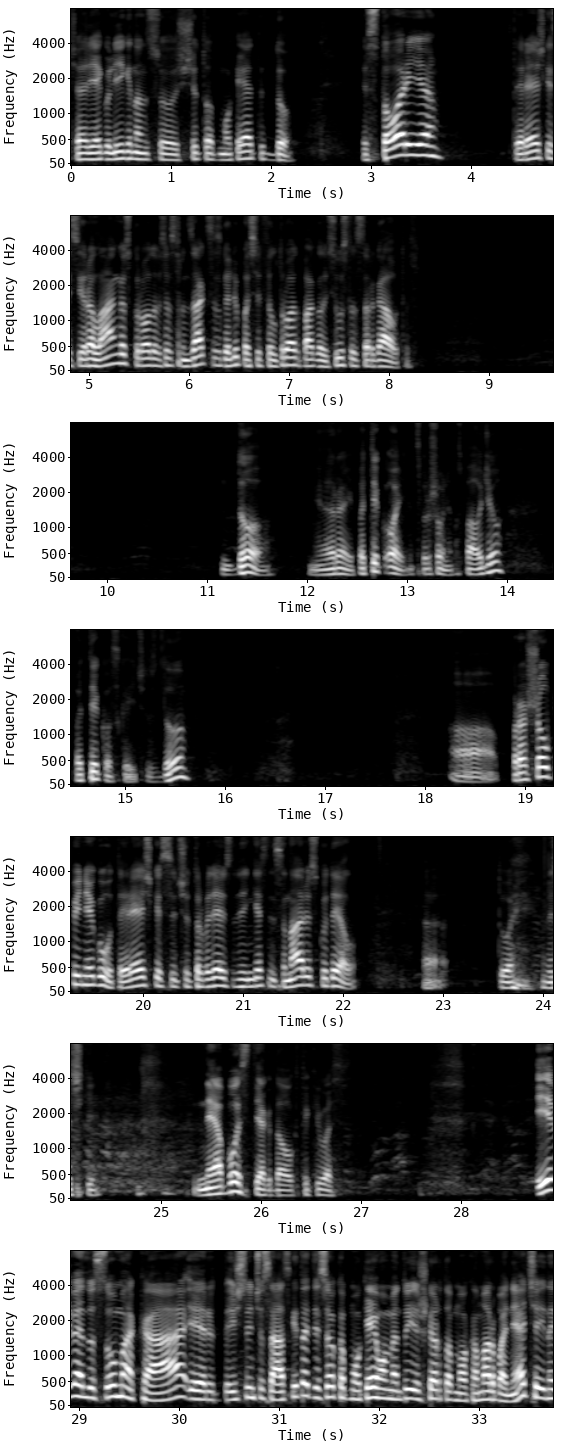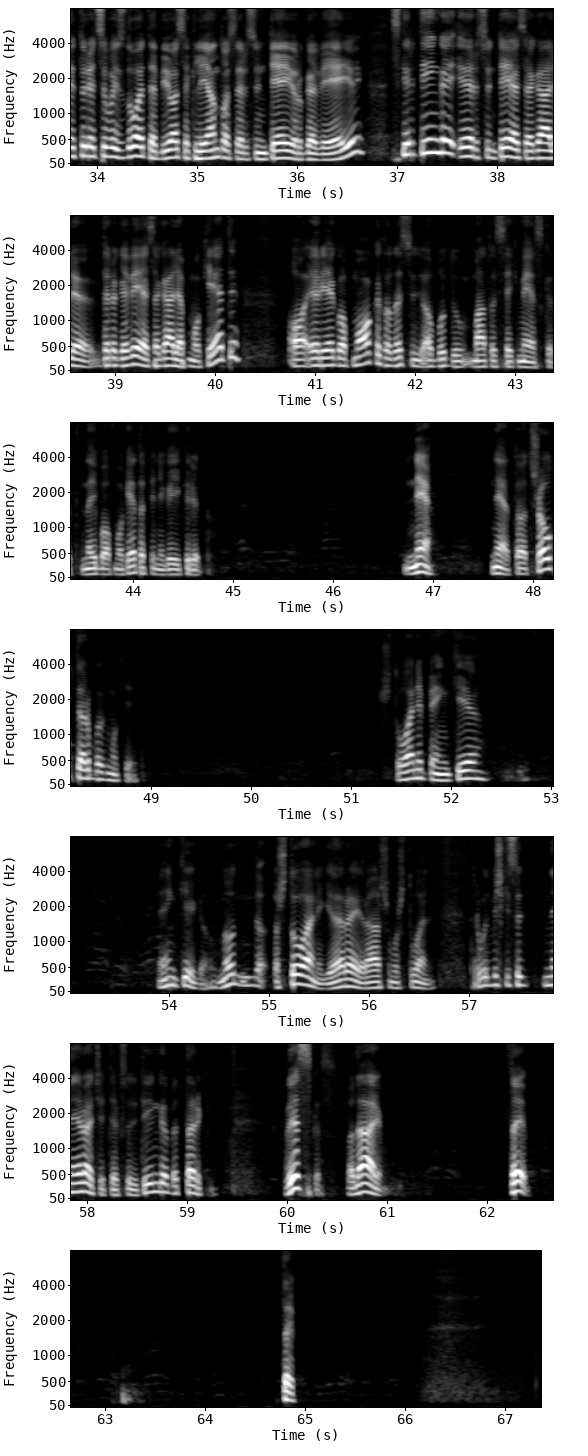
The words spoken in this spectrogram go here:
Čia jeigu lyginant su šito apmokėti, du. Istorija, tai reiškia, yra langas, kur rodo visas transakcijas, galiu pasifiltruoti pagal siūstas ar gautas. Du. Gerai. Patiko, oi, atsiprašau, nepaspaudžiau. Patiko skaičius. Du. A, prašau pinigų. Tai reiškia, čia truputėlį sudėtingesnis scenarius. Kodėl? A, tuoj, aiškiai. Nebus tiek daug, tikiuosi. Įvendu sumą K ir išsiunčiu sąskaitą, tiesiog apmokėjimo metu iš karto apmokama arba ne. Čia jinai turi atsivaizduoti abiejose klientuose ir siuntėjui ir gavėjui skirtingai ir siuntėjas ją gali, tai yra gavėjas ją gali apmokėti, o ir jeigu apmoka, tada abu mato sėkmės, kad jinai buvo apmokėta, pinigai įkrito. Ne, ne, tu atšaukti arba apmokėti. 8, 5, 5 gal. Nu, 8, gerai, rašom 8. Turbūt biškis nėra čia tiek sudėtinga, bet tarkim. Viskas, padarim. Taip.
